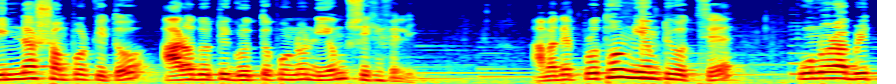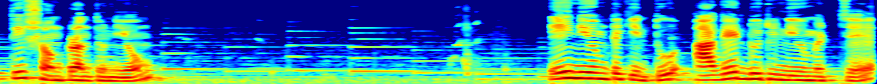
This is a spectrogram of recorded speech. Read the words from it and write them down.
বিন্যাস সম্পর্কিত আরও দুটি গুরুত্বপূর্ণ নিয়ম শিখে ফেলি। আমাদের প্রথম নিয়মটি হচ্ছে পুনরাবৃত্তি সংক্রান্ত নিয়ম। এই নিয়মটি কিন্তু আগের দুটি নিয়মের চেয়ে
